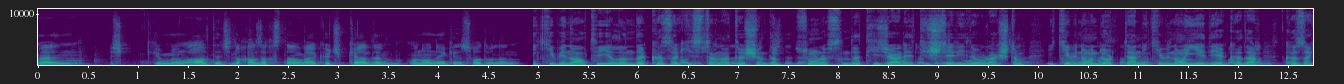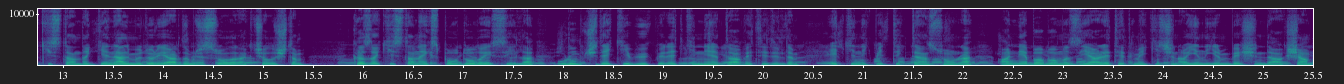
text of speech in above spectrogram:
Men 2006-yılı Kazakistan'a köçüp geldim. Ondan keyin soda bilan 2006 yılında Kazakistan'a taşındım. Sonrasında ticaret işleriyle uğraştım. 2014'ten 2017'ye kadar Kazakistan'da genel müdür yardımcısı olarak çalıştım. Kazakistan Expo dolayısıyla Urumçi'deki büyük bir etkinliğe davet edildim. Etkinlik bittikten sonra anne babamı ziyaret etmek için ayın 25'inde akşam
